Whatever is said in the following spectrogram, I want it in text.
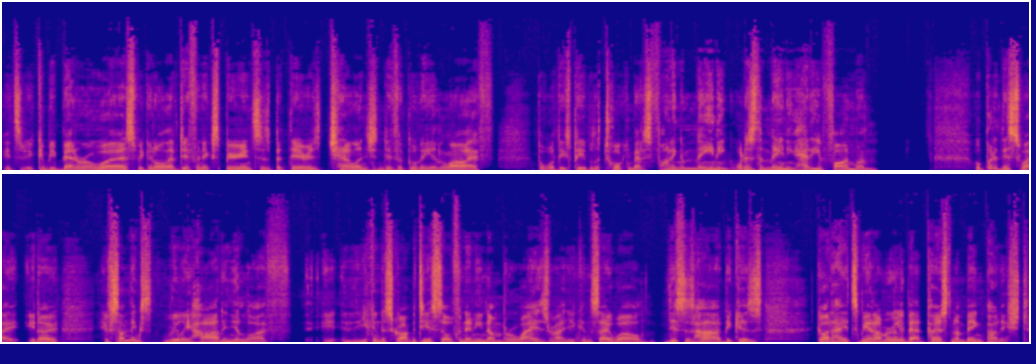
It's, it can be better or worse. We can all have different experiences, but there is challenge and difficulty in life. But what these people are talking about is finding a meaning. What is the meaning? How do you find one? Well, put it this way, you know, if something's really hard in your life, you can describe it to yourself in any number of ways, right? You can say, well, this is hard because God hates me and I'm a really bad person. I'm being punished.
